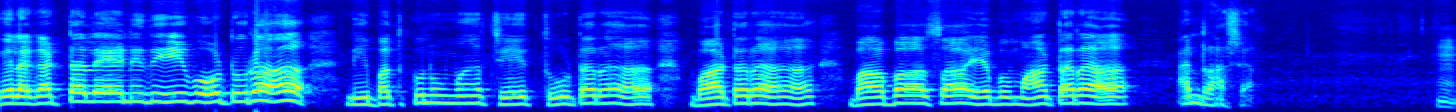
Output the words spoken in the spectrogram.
వెలగట్టలేనిది ఓటురా నీ బతుకును మార్చే తూటరా బాటరా బాబా సాహెబ్ మాటరా అని రాశారు. ఉమ్,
